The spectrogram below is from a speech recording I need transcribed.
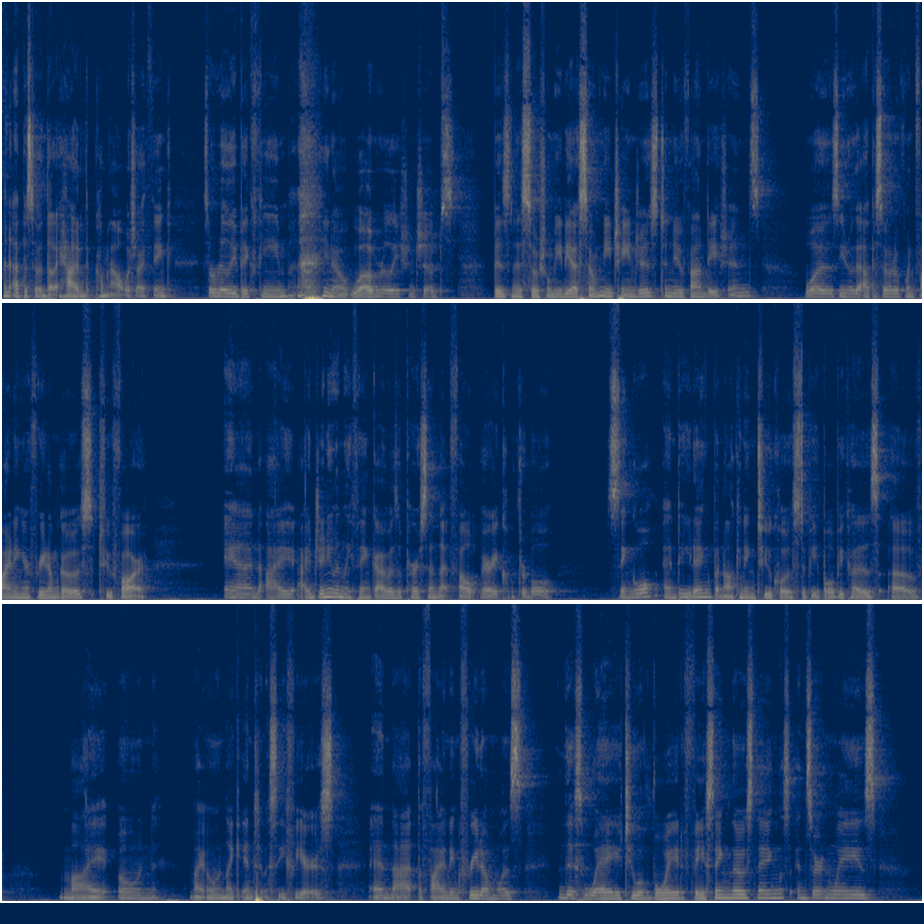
an episode that I had come out, which I think is a really big theme, you know, love, relationships, business, social media, so many changes to new foundations was, you know, the episode of when finding your freedom goes too far. And I, I genuinely think I was a person that felt very comfortable single and dating, but not getting too close to people because of my own my own like intimacy fears. And that the finding freedom was this way to avoid facing those things in certain ways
